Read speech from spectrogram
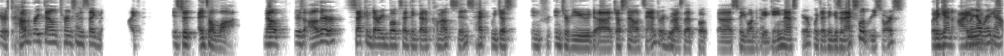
here's how to break down turns into segments it's just it's a lot. Now, there's other secondary books I think that have come out since. Heck, we just in- interviewed uh, Justin Alexander, who has that book, uh, "So You Want to Be a Game Master," which I think is an excellent resource. But again, I coming out right now.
